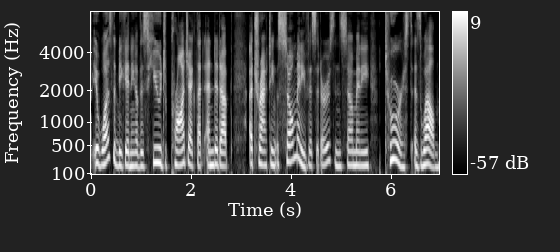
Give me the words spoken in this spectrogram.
it was the beginning of this huge project that ended up attracting so many visitors and so many tourists as well.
